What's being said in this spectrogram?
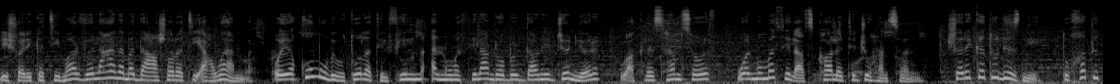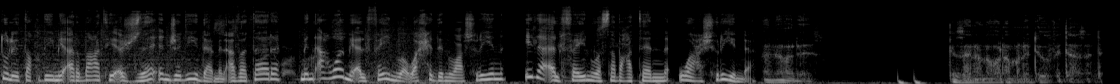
لشركة مارفل على مدى عشرة أعوام ويقوم ببطولة الفيلم الممثلان روبرت داوني جونيور وكريس هامسورث والممثلة سكارليت جوهانسون شركة ديزني تخطط لتقديم أربعة أجزاء جديدة من أفاتار من أعوام 2021 إلى 2027 I know it is. Because I don't know what I'm going to do if it doesn't.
